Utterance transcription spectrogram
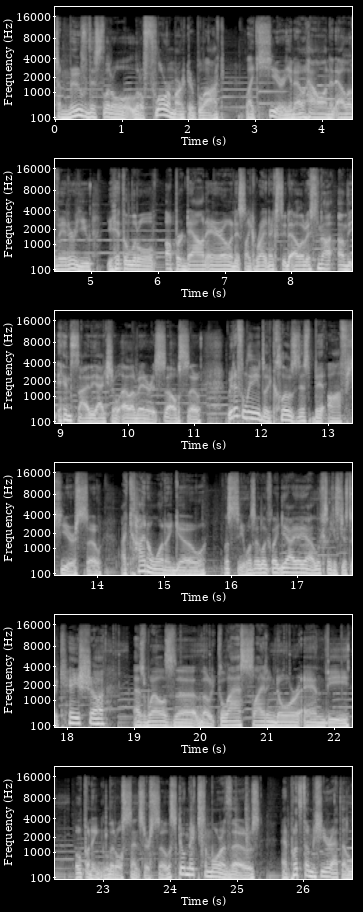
to move this little, little floor marker block like here, you know, how on an elevator you you hit the little up or down arrow and it's like right next to the elevator. It's not on the inside the actual elevator itself. So we definitely need to close this bit off here. So I kind of want to go. Let's see. what does it look like? Yeah, yeah, yeah. It looks like it's just acacia, as well as the the glass sliding door and the opening little sensor. So let's go make some more of those and put them here at the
